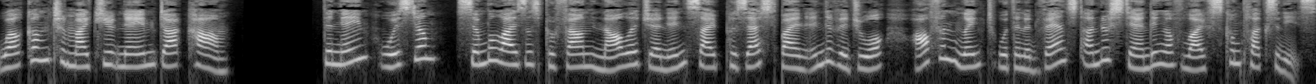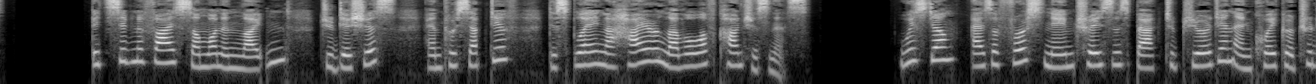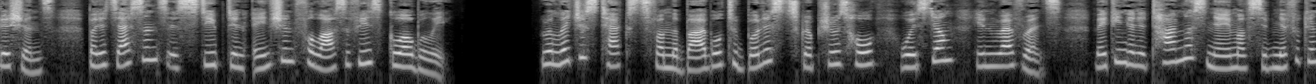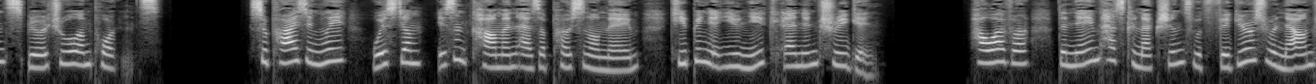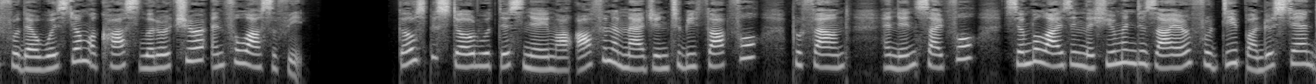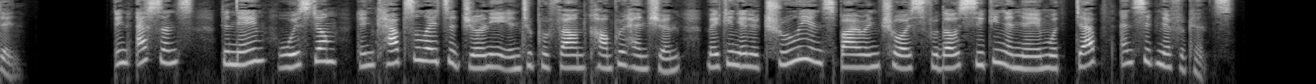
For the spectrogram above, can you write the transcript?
Welcome to mycutename.com. The name, wisdom, symbolizes profound knowledge and insight possessed by an individual, often linked with an advanced understanding of life's complexities. It signifies someone enlightened, judicious, and perceptive, displaying a higher level of consciousness. Wisdom, as a first name traces back to Puritan and Quaker traditions, but its essence is steeped in ancient philosophies globally. Religious texts from the Bible to Buddhist scriptures hold wisdom in reverence, making it a timeless name of significant spiritual importance. Surprisingly, wisdom isn't common as a personal name, keeping it unique and intriguing. However, the name has connections with figures renowned for their wisdom across literature and philosophy. Those bestowed with this name are often imagined to be thoughtful, profound, and insightful, symbolizing the human desire for deep understanding. In essence, the name, wisdom, encapsulates a journey into profound comprehension, making it a truly inspiring choice for those seeking a name with depth and significance.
